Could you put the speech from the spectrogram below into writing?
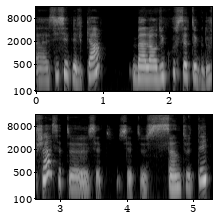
euh, si c'était le cas, bah alors du coup, cette gdusha, cette, cette, cette sainteté,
